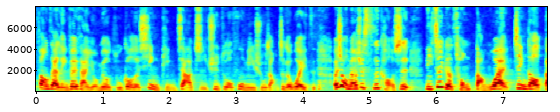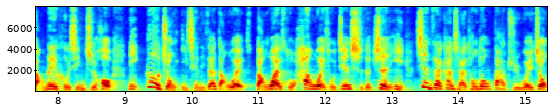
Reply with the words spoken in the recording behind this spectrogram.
放在林非凡有没有足够的性平。价值去做副秘书长这个位置，而且我们要去思考的是，你这个从党外进到党内核心之后，你各种以前你在党外党外所捍卫、所坚持的正义，现在看起来通通大局为重，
